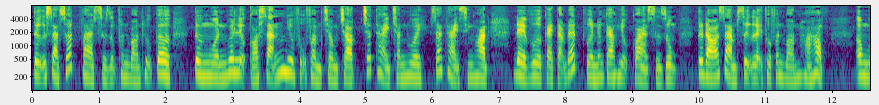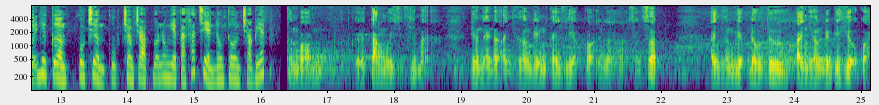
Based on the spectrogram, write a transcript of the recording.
tự sản xuất và sử dụng phân bón hữu cơ từ nguồn nguyên liệu có sẵn như phụ phẩm trồng trọt, chất thải chăn nuôi, rác thải sinh hoạt để vừa cải tạo đất vừa nâng cao hiệu quả sử dụng, từ đó giảm sự lệ thuộc phân bón hóa học. Ông Nguyễn Như Cường, Cục trưởng Cục Trồng trọt Bộ Nông nghiệp và Phát triển Nông thôn cho biết. Phân bón ờ, tăng với phi mạ, điều này nó ảnh hưởng đến cái việc gọi là sản xuất, ảnh hưởng việc đầu tư, ảnh hưởng đến cái hiệu quả,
